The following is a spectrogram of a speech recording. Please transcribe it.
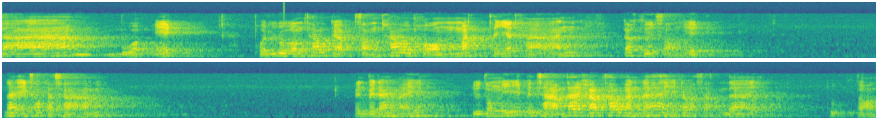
3บวก x ผลรวมเท่ากับ 2 เท่าของมัธยฐานก็คือ 2x ได้ x เท่ากับ 3 เป็นไปได้ไหม อยู่ตรงนี้เป็น3ได้ครับ เท่ากันได้เท่ากับ3ได้ ถูกต้อง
